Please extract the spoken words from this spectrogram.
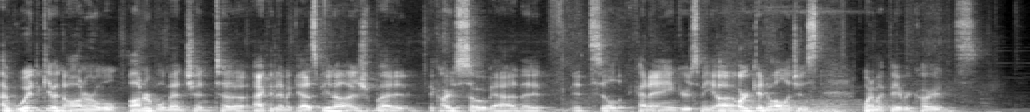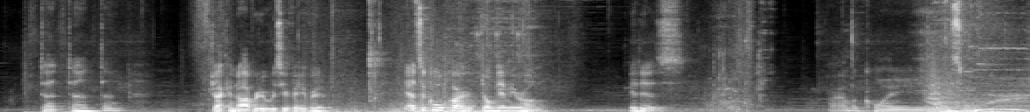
I would give an honorable honorable mention to Academic Espionage, but the card is so bad that it, it still kind of angers me. Uh, Arcanologist, one of my favorite cards. Dun dun dun. Jack and Operator was your favorite? Yeah, it's a cool card, don't get me wrong. It is. Alright, I'm a coin this one.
